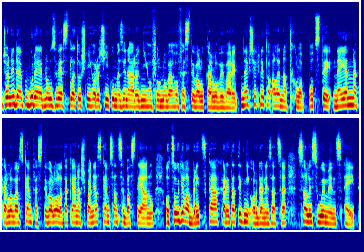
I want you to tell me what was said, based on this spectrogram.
Johnny Depp bude jednou z hvězd letošního ročníku Mezinárodního filmového festivalu Karlovy Vary. Ne všechny to ale nadchlo. Pocty nejen na Karlovarském festivalu, ale také na španělském San Sebastiánu odsoudila britská charitativní organizace Salis Women's Aid,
